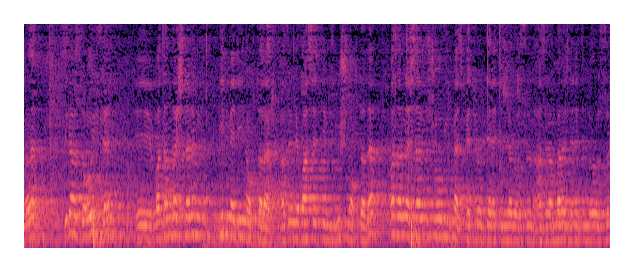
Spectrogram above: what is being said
olarak. Biraz da o yüzden e, vatandaşların bilmediği noktalar, az önce bahsettiğimiz üç noktada vatandaşlarımız çoğu bilmez. Petrol denetimler olsun, hazır ambalaj denetimler olsun,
